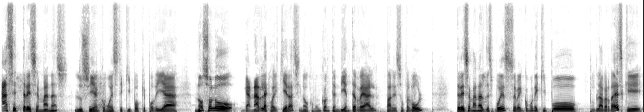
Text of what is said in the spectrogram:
hace tres semanas lucían como este equipo que podía no solo ganarle a cualquiera, sino como un contendiente real para el Super Bowl. Tres semanas después se ven como un equipo pues la verdad es que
